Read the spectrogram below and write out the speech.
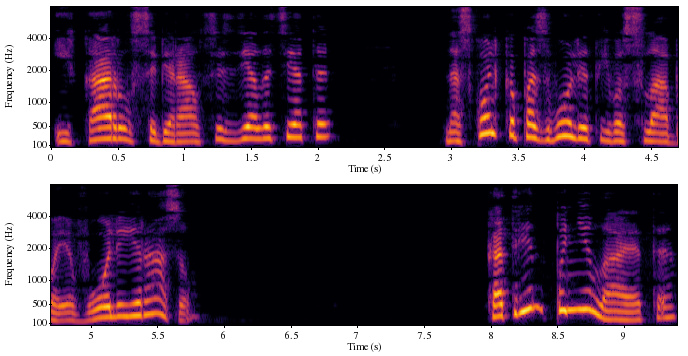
И Карл собирался сделать это, насколько позволит его слабая воля и разум. Катрин поняла это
